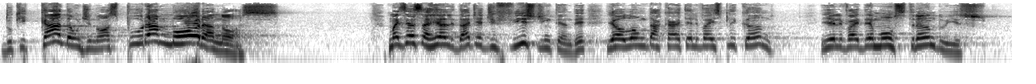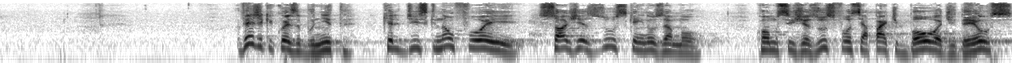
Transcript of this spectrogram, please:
do que cada um de nós por amor a nós. Mas essa realidade é difícil de entender e ao longo da carta ele vai explicando e ele vai demonstrando isso. Veja que coisa bonita, que ele diz que não foi só Jesus quem nos amou, como se Jesus fosse a parte boa de Deus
